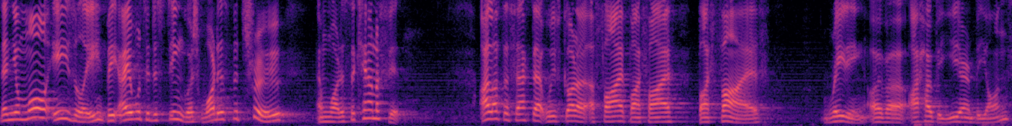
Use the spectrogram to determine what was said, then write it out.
then you'll more easily be able to distinguish what is the true and what is the counterfeit. I love the fact that we've got a, a five by five by five reading over, I hope, a year and beyond,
